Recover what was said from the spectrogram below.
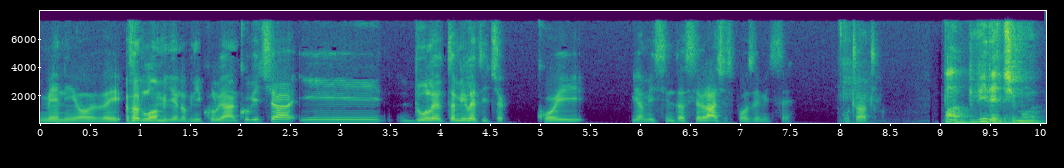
meni ovaj, vrlo omiljenog Nikolu Jankovića i Duleta Miletića koji ja mislim da se vraća s pozemice u Čačku. Pa vidjet ćemo.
